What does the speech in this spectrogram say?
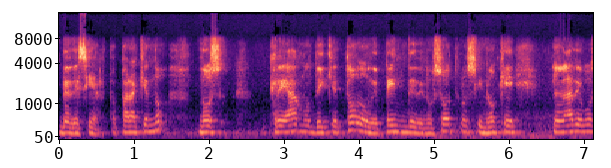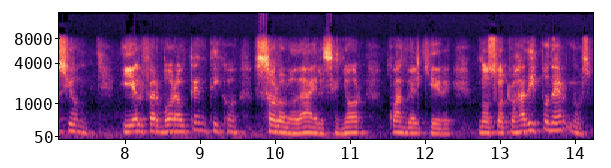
de desierto, para que no nos creamos de que todo depende de nosotros, sino que la devoción y el fervor auténtico solo lo da el Señor cuando Él quiere. Nosotros a disponernos,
